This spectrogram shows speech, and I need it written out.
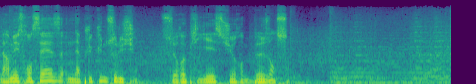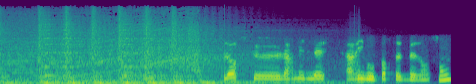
L'armée française n'a plus qu'une solution, se replier sur Besançon. Lorsque l'armée de l'Est arrive aux portes de Besançon,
